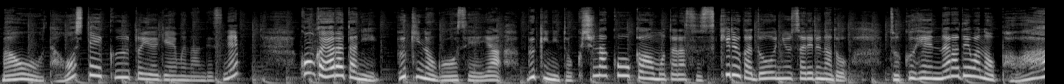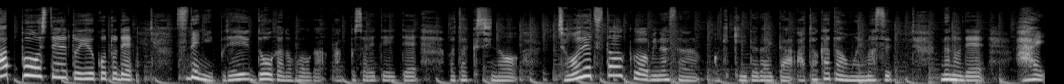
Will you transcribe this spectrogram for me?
魔王を倒していくというゲームなんですね。今回新たに武器の合成や武器に特殊な効果をもたらすスキルが導入されるなど続編ならではのパワーアップをしているということですでにプレイ動画の方がアップされていて私の超絶トークを皆さんお聞きいただいた後かと思いますなのではい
